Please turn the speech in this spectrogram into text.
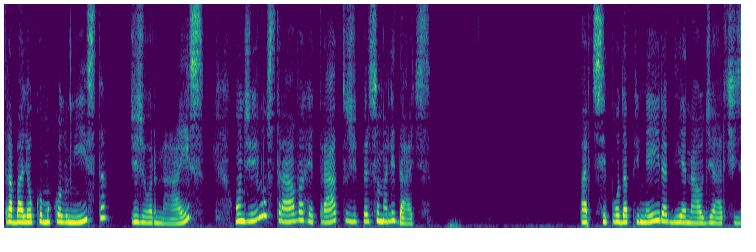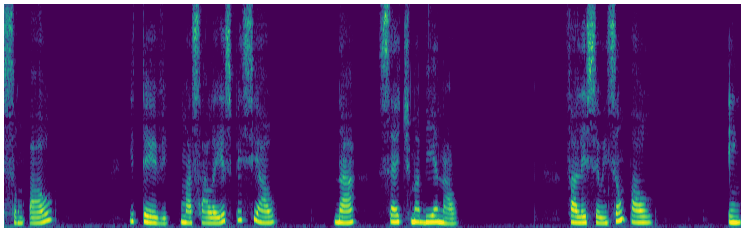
Trabalhou como colunista de jornais, onde ilustrava retratos de personalidades. Participou da primeira Bienal de Arte de São Paulo e teve uma sala especial na sétima Bienal. Faleceu em São Paulo em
